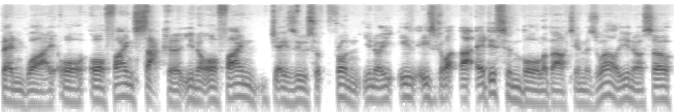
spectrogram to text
Ben White or or find Saka, you know, or find Jesus up front. You know, he, he's got that Ederson ball about him as well. You know, so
